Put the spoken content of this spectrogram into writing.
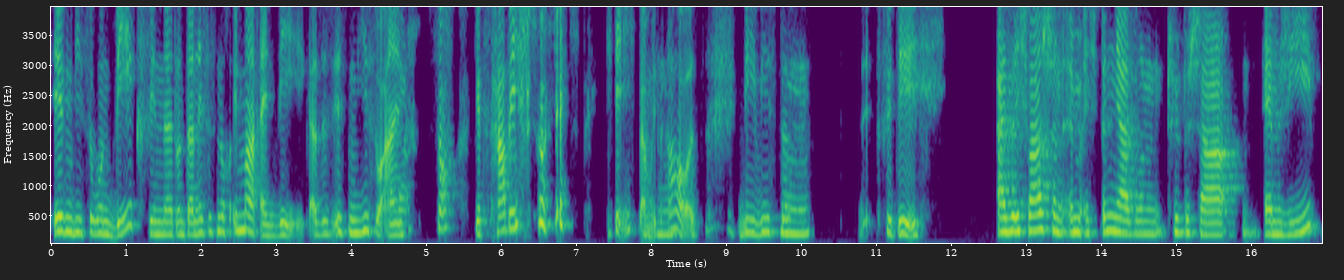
irgendwie so einen Weg findet und dann ist es noch immer ein Weg. Also es ist nie so ein, so, jetzt habe ich es, jetzt gehe ich damit mhm. raus. Wie, wie ist das mhm. für dich? Also ich war schon im, ich bin ja so ein typischer MG,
